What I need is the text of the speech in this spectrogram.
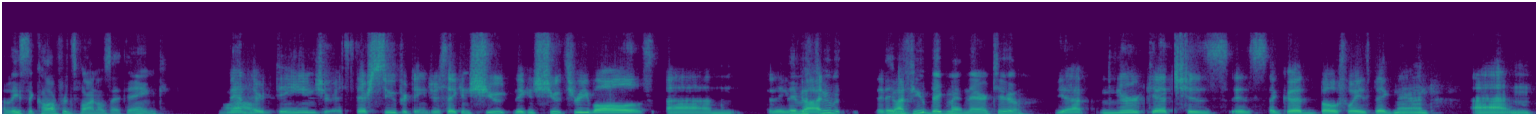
at least the conference finals. I think. Wow. Man, they're dangerous. They're super dangerous. They can shoot. They can shoot three balls. Um, they've, they have got, a few. They've they have got, a few big men there too. Yeah, Nurkic is is a good both ways big man. Um,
